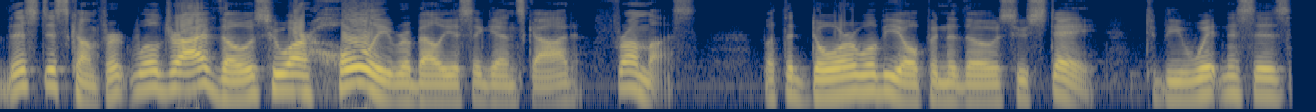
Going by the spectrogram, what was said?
This discomfort will drive those who are wholly rebellious against God from us, but the door will be open to those who stay to be witnesses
